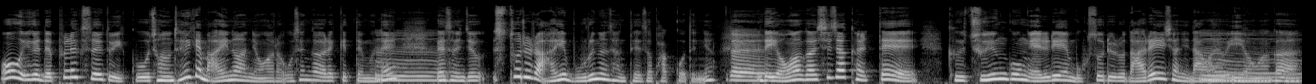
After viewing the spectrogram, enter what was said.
어 이게 넷플릭스에도 있고 저는 되게 마이너한 영화라고 생각을 했기 때문에 음. 그래서 이제 스토리를 아예 모르는 상태에서 봤거든요. 네. 근데 영화가 시작할 때 그 주인공 엘리의 목소리로 나레이션이 나와요. 이 음. 영화가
